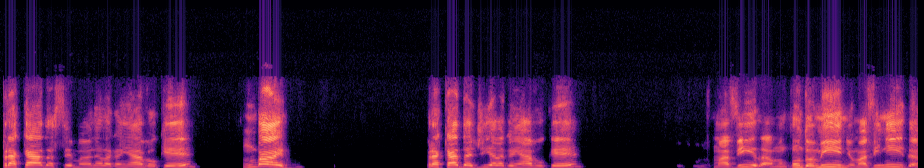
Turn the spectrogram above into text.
Para cada semana ela ganhava o quê? Um bairro. Para cada dia ela ganhava o quê? Uma vila, um condomínio, uma avenida.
